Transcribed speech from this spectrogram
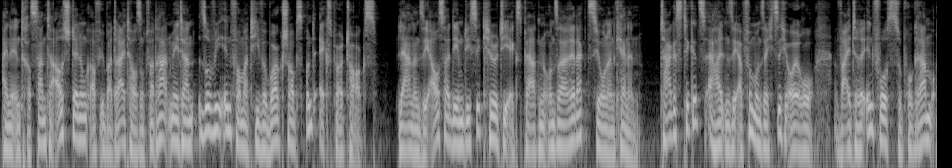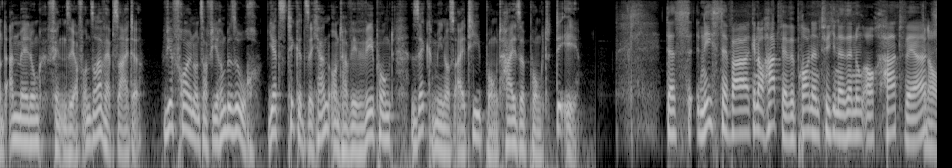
eine interessante Ausstellung auf über 3000 Quadratmetern sowie informative Workshops und Expert Talks. Lernen Sie außerdem die Security-Experten unserer Redaktionen kennen. Tagestickets erhalten Sie ab 65 Euro. Weitere Infos zu Programm und Anmeldung finden Sie auf unserer Webseite. Wir freuen uns auf Ihren Besuch. Jetzt Ticket sichern unter www.sec-it.heise.de. Das nächste war, genau, Hardware. Wir brauchen natürlich in der Sendung auch Hardware. Genau.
